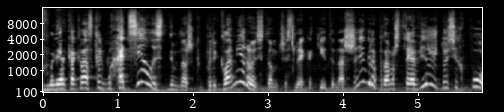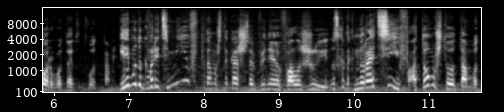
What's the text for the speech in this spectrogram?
Мне как раз как бы хотелось немножко порекламировать, в том числе какие-то наши игры, потому что я вижу до сих пор вот этот вот там... Я не буду говорить миф, потому что, кажется, обвиняю во лжи. Ну, скажем так, нарратив о том, что там вот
